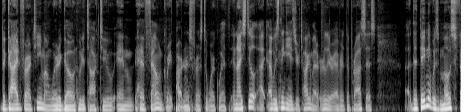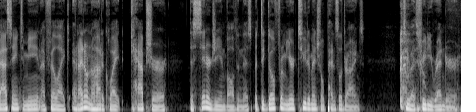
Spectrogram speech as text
the guide for our team on where to go and who to talk to and have found great partners for us to work with and i still i, I was thinking as you're talking about it earlier everett the process uh, the thing that was most fascinating to me and i feel like and i don't know how to quite capture the synergy involved in this but to go from your two-dimensional pencil drawings to a 3d render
